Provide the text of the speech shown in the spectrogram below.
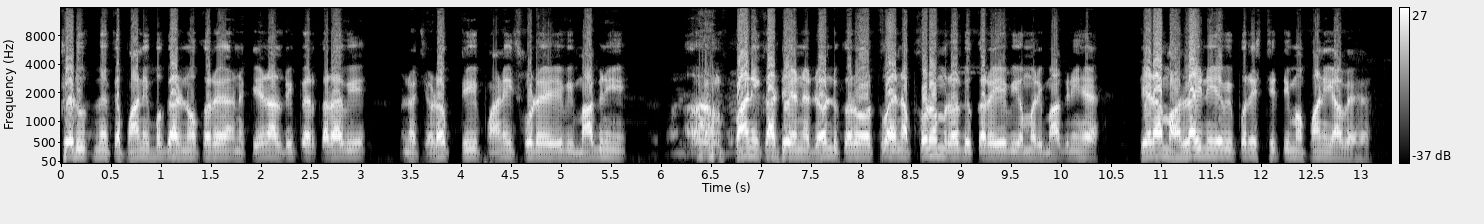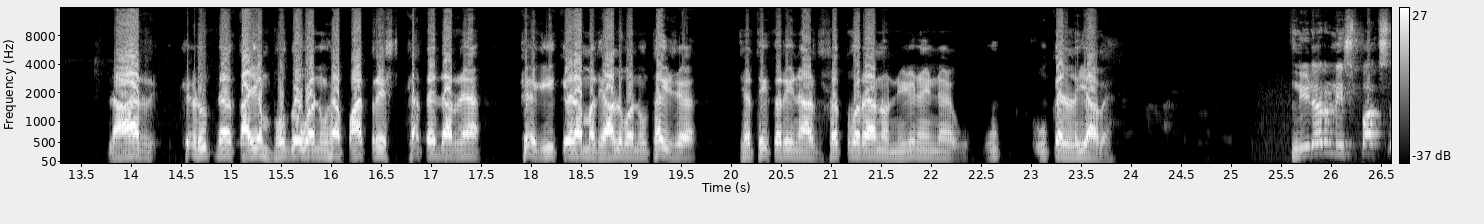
ખેડૂતને કે પાણી બગાડ ન કરે અને કેનાલ રિપેર કરાવી અને ઝડપથી પાણી છોડે એવી માગણી પાણી કાઢે એને દંડ કરો અથવા એના ફોરમ રદ કરે એવી અમારી માગણી છે. કેળામાં હલાય નહીં એવી પરિસ્થિતિમાં પાણી આવે છે. એટલે આ ખેડૂતને કાયમ ભોગવવાનું છે. પાંત્રીસ ખાતેદારને ઈ કેળામાંથી હાલવાનું થાય છે. જેથી કરીને આ સત્વરે આનો નિર્ણયને ઉકેલ લઈ આવે. નિડર નિષ્પક્ષ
